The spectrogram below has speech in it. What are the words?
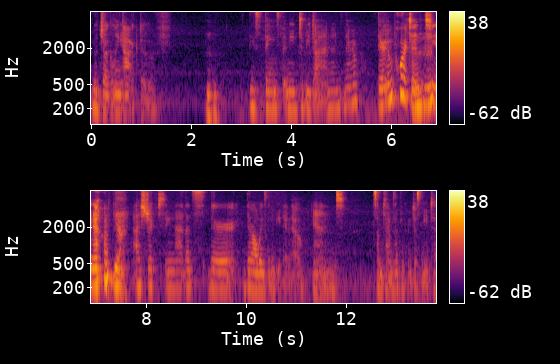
the juggling act of Mhm. these things that need to be done, and they're they're important. You know, Yeah, asterisking that that's they're they're always going to be there though, and sometimes I think we just need to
